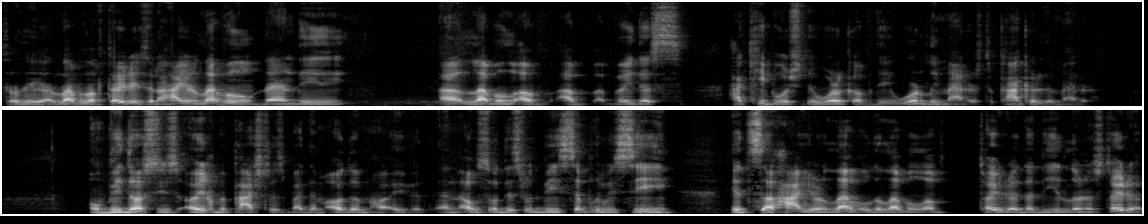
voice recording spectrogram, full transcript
So the uh, level of Torah is in a higher level than the uh, level of, of, of Vedas Hakibush, the work of the worldly matters, to conquer the matters. is oich by And also this would be simply we see it's a higher level, the level of Torah that the Yid learns Torah.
